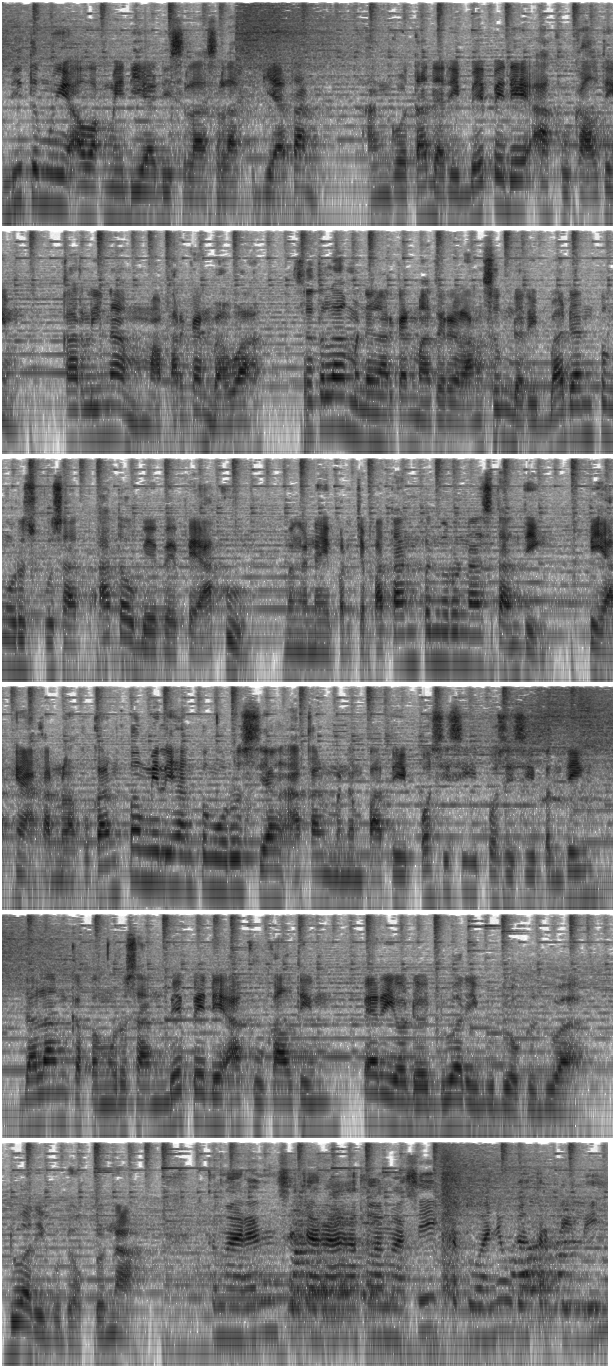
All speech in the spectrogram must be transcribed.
Ditemui awak media di sela-sela kegiatan, anggota dari BPD Aku Kaltim, Karlina memaparkan bahwa setelah mendengarkan materi langsung dari Badan Pengurus Pusat atau BPP Aku mengenai percepatan penurunan stunting, pihaknya akan melakukan pemilihan pengurus yang akan menempati posisi-posisi penting dalam kepengurusan BPD Aku Kaltim periode 2022-2026 kemarin secara aklamasi ketuanya udah terpilih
